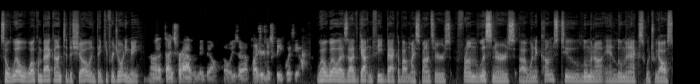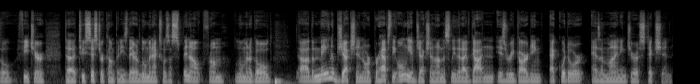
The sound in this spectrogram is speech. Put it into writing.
So, Will, welcome back onto the show, and thank you for joining me. Uh, thanks for having me, Bill. Always a pleasure to speak with you. Well, Will, as I've gotten feedback about my sponsors from listeners, uh, when it comes to Lumina and Luminex, which we also feature, the two sister companies there. Luminex was a spinout from Lumina Gold. Uh, the main objection, or perhaps the only objection, honestly, that I've gotten is regarding Ecuador as a mining jurisdiction.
